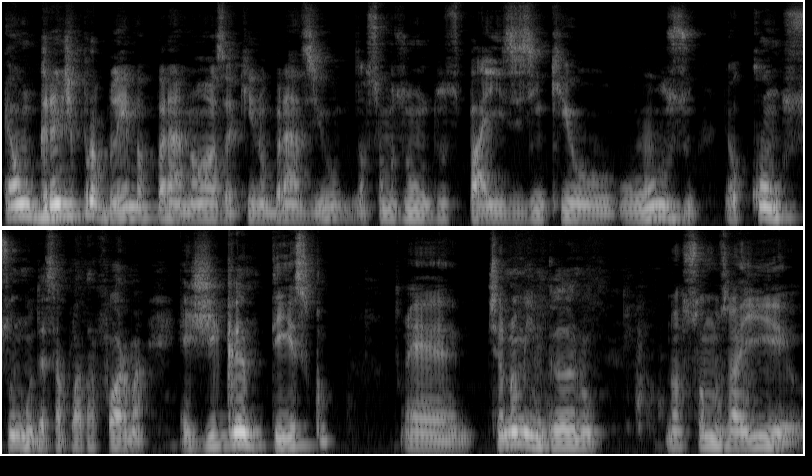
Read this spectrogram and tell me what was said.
é um grande problema para nós aqui no Brasil. Nós somos um dos países em que o, o uso, o consumo dessa plataforma é gigantesco. É, se eu não me engano, nós somos aí,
